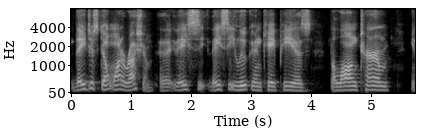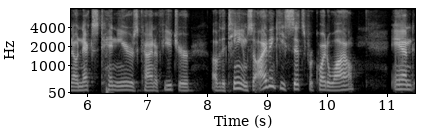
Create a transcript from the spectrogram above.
they just don't want to rush him. Uh, they see they see Luka and KP as the long term, you know, next ten years kind of future of the team. So I think he sits for quite a while. And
